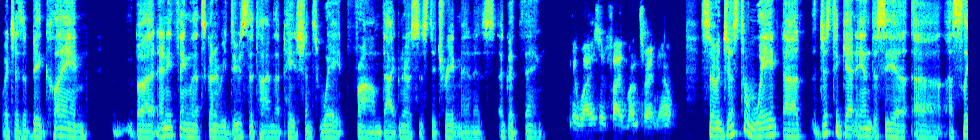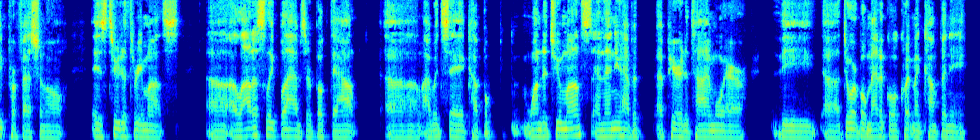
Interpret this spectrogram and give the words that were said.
which is a big claim. But anything that's going to reduce the time that patients wait from diagnosis to treatment is a good thing. Why is it five months right now? So just to wait, uh, just to get in to see a, a, a, sleep professional is two to three months. Uh, a lot of sleep labs are booked out. Uh, I would say a couple, one to two months, and then you have a, a period of time where the uh, durable medical equipment company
